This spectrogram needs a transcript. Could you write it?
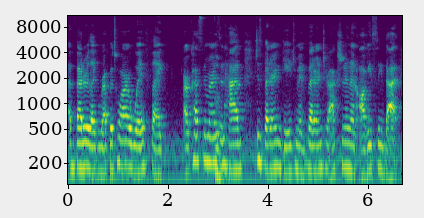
a better like repertoire with like our customers and mm. have just better engagement, better interaction, and then obviously that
